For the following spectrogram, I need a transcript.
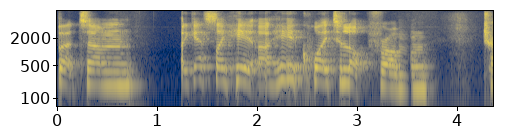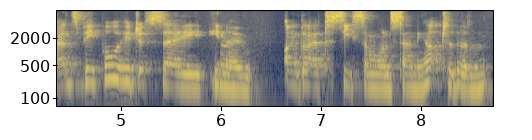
But um, I guess I hear I hear quite a lot from trans people who just say, you know, I'm glad to see someone standing up to them.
